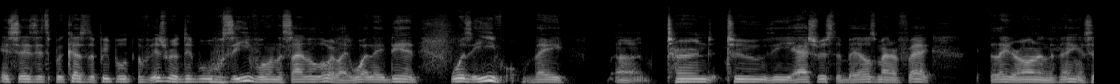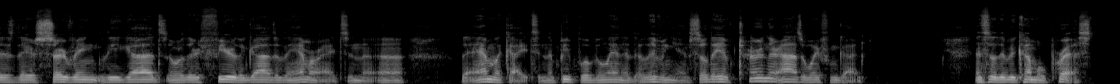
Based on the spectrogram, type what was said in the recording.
It says it's because the people of Israel did what was evil in the sight of the Lord. Like what they did was evil. They uh, turned to the Asheroth, the Baals. Matter of fact, later on in the thing, it says they're serving the gods or they fear the gods of the Amorites and the uh, the Amalekites and the people of the land that they're living in. So they have turned their eyes away from God and so they become oppressed.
